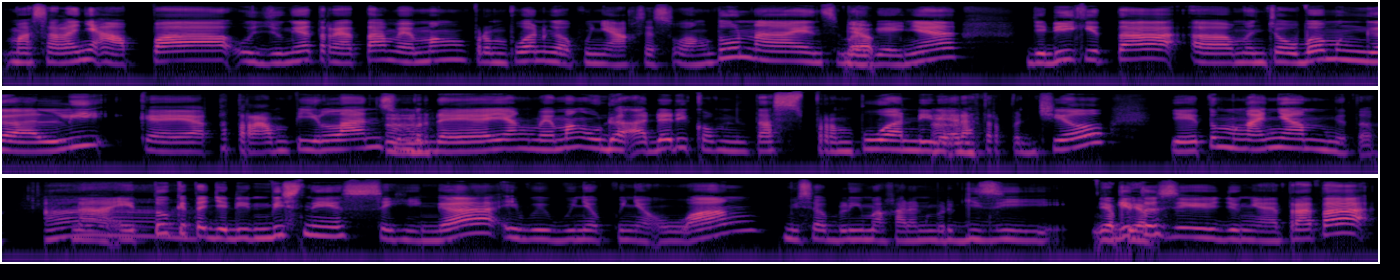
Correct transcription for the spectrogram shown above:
masalahnya apa, ujungnya ternyata memang perempuan nggak punya akses uang tunai dan sebagainya. Jadi kita eh, mencoba menggali kayak keterampilan sumber daya yang memang udah ada di komunitas perempuan di daerah terpencil, yaitu menganyam gitu. Nah, itu Ah. kita jadiin bisnis sehingga ibu-ibunya punya uang, bisa beli makanan bergizi. Yap, gitu yap. sih ujungnya. Ternyata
